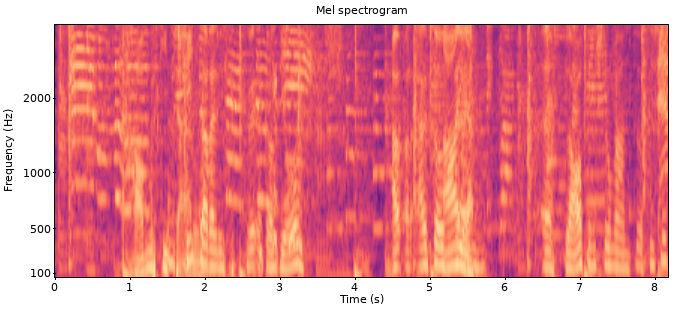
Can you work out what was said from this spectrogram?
The game of love. Das Hammergitarre. Gitarre ist gr- grandios. Auch, auch so Ah, ein, ja. ähm, ein Blasinstrument. Was ist das?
